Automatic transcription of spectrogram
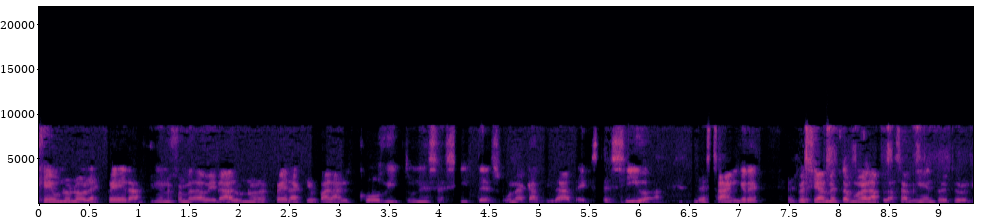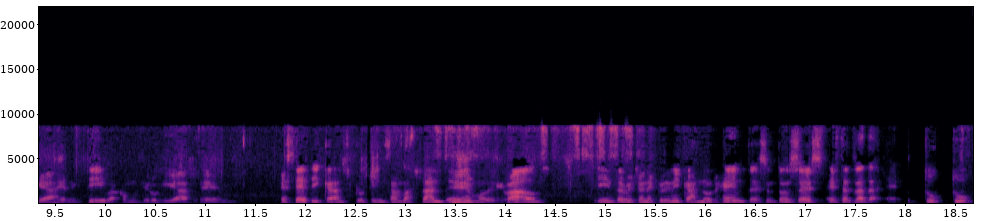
que uno no la espera en una enfermedad viral, uno no espera que para el COVID tú necesites una cantidad excesiva de sangre, especialmente con el aplazamiento de cirugías electivas, como cirugías eh, estéticas, que utilizan bastante sí. hemoderivados, y intervenciones clínicas no urgentes. Entonces, este trata, tú, tú,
